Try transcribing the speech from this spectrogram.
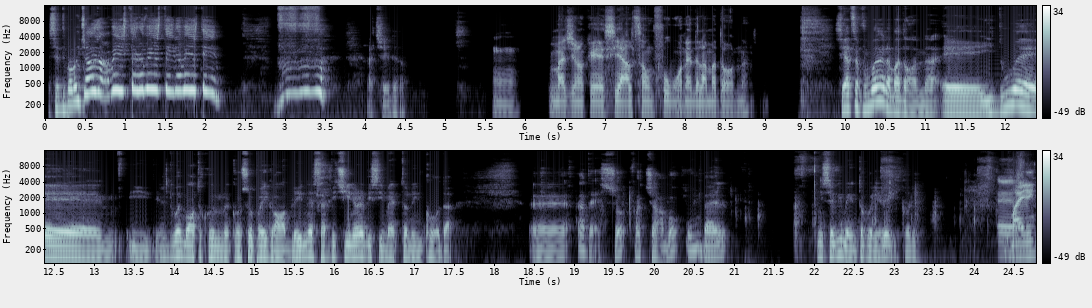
Senti Bobby Jones, l'ho visti, l'ho visti, l'ho visti! Accelera. Mm. immagino che si alza un fumone della madonna Si alza il fumone della Madonna e i due, i, le due moto con, con sopra i goblin si avvicinano e vi si mettono in coda. Eh, adesso facciamo un bel inseguimento con i veicoli. Eh, ma, è in,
